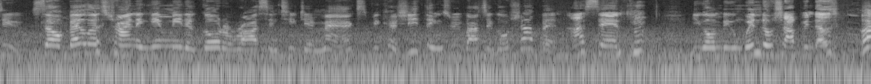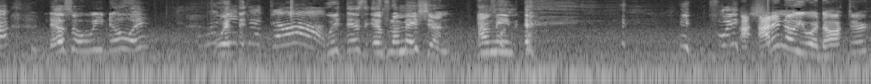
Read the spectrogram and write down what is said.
too. So Bella's trying to get me to go to Ross and TJ Maxx because she thinks we're about to go shopping. I said, "You're gonna be window shopping? That's that's what we doing with Look the, the dog. with this inflammation. I mean, I, inflation. I didn't know you were a doctor.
